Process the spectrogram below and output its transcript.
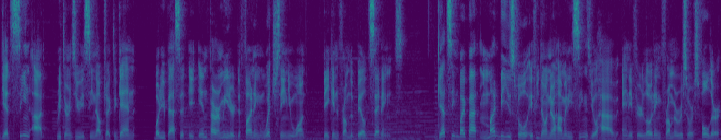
Get scene at returns you a scene object again, but you pass it a in parameter defining which scene you want, taken from the build settings. Get by Path might be useful if you don't know how many scenes you'll have and if you're loading from a resource folder.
